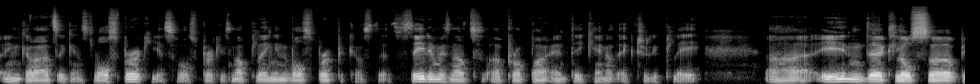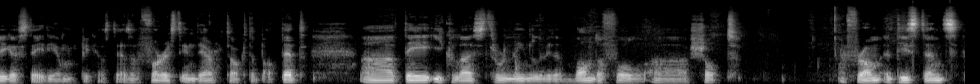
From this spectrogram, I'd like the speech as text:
in Graz against Wolfsberg. Yes, Wolfsberg is not playing in Wolfsberg because the stadium is not uh, proper and they cannot actually play uh, in the closer, bigger stadium because there's a forest in there. Talked about that. Uh, they equalized through Liendl with a wonderful uh, shot from a distance.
